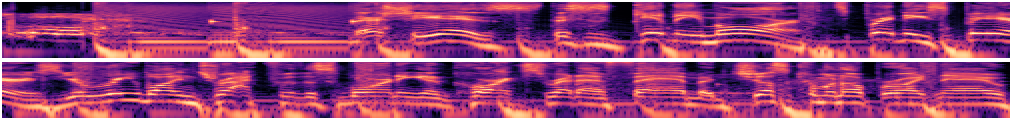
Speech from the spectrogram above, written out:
Spears. There she is. This is Gimme More. It's Britney Spears. Your rewind track for this morning on Cork's Red FM. Just coming up right now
